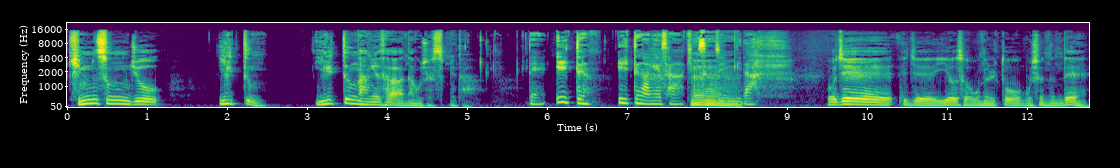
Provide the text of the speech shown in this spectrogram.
김승주 1등, 1등 항해사 나오셨습니다. 네, 1등, 1등 항해사 김승주입니다. 네. 어제 이제 이어서 오늘 또 모셨는데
